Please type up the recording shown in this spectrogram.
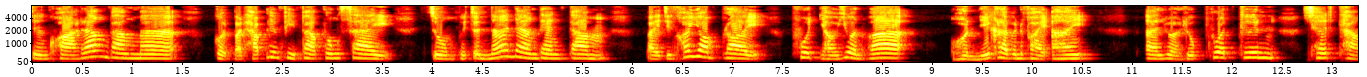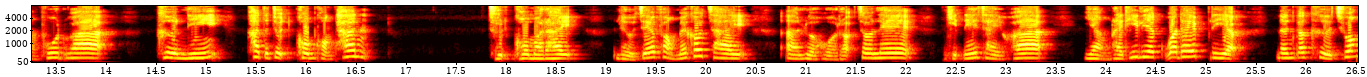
จึงคว้าร่างบางมา กดประทับริมฝีปากลงใส่จูงไปจนหน้านางแดงกำไปจึงค่อยยอมปล่อย พูดเย้ายวนว่าวันนี้ใครเป็นฝ่ายอายอาหลัวลุกพรวดขึ้น เชิดขางพูดว่า คืนนี้ข้าจะจุดคมของท่าน จุดคมอะไร เหลียวเจ้ฟังไม่เข้าใจ อาหลัวหัวเราะเจ้าเล่ คิดในใจว่า อย่างไรที่เรียกว่าได้เปรียบ นั่นก็คือช่วง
